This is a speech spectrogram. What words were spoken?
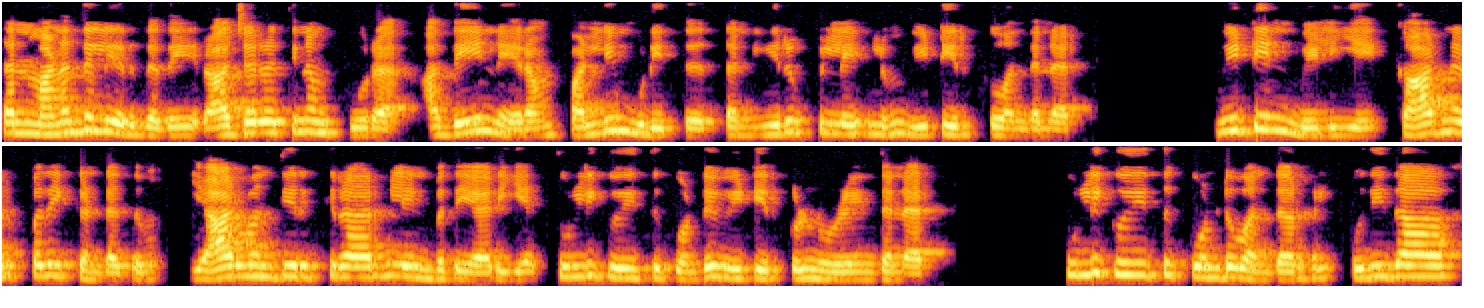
தன் மனதில் இருந்ததை ராஜரத்தினம் கூற அதே நேரம் பள்ளி முடித்து தன் இரு பிள்ளைகளும் வீட்டிற்கு வந்தனர். வீட்டின் வெளியே கார் நிற்பதைக் கண்டதும் யார் வந்திருக்கிறார்கள் என்பதை அறிய துள்ளி குதித்து கொண்டு வீட்டிற்குள் நுழைந்தனர். துள்ளி குதித்து கொண்டு வந்தவர்கள் புதிதாக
